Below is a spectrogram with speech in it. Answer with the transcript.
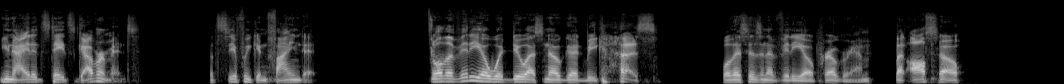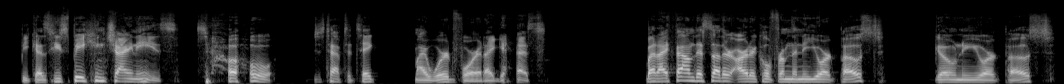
United States government. Let's see if we can find it. Well, the video would do us no good because, well, this isn't a video program, but also because he's speaking Chinese. So you just have to take my word for it, I guess. But I found this other article from the New York Post. Go, New York Post.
